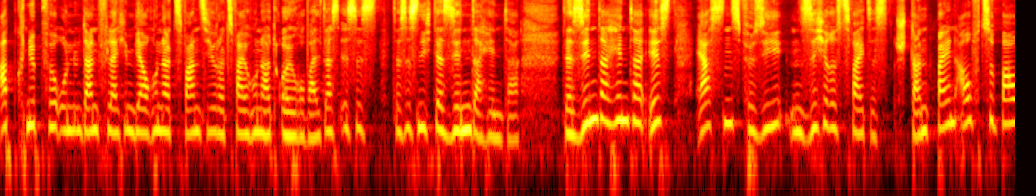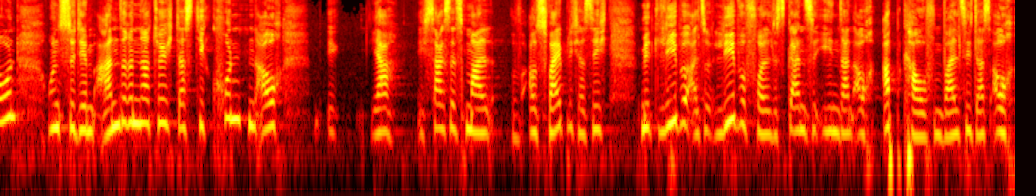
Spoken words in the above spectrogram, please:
abknüpfe und dann vielleicht im Jahr 120 oder 200 Euro, weil das ist es, das ist nicht der Sinn dahinter. Der Sinn dahinter ist, erstens für Sie ein sicheres zweites Standbein aufzubauen und zu dem anderen natürlich, dass die Kunden auch, ja, ich sage es jetzt mal aus weiblicher Sicht, mit Liebe, also liebevoll das Ganze ihnen dann auch abkaufen, weil sie das auch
